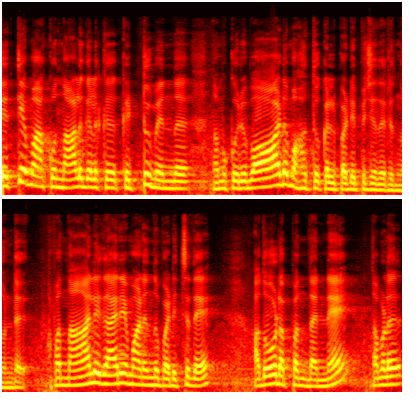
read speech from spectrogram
നിത്യമാക്കുന്ന ആളുകൾക്ക് കിട്ടുമെന്ന് നമുക്ക് ഒരുപാട് മഹത്തുക്കൾ പഠിപ്പിച്ചു തരുന്നുണ്ട്. അപ്പം നാല് കാര്യമാണ് ഇന്ന് പഠിച്ചത്. അതോടൊപ്പം തന്നെ നമ്മൾ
